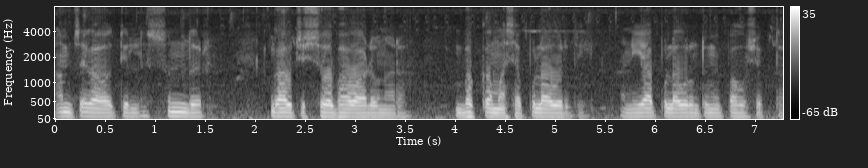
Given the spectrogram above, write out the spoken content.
आमच्या गावातील सुंदर गावची शोभा वाढवणारा भक्कम अशा पुलावरती. आणि या पुलावरून तुम्ही पाहू शकता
